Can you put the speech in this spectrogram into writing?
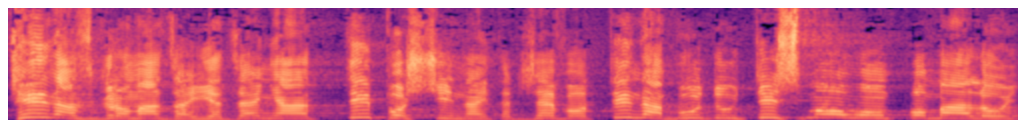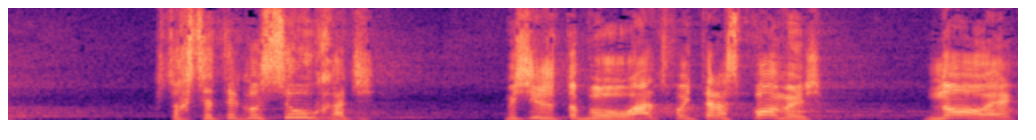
ty nazgromadzaj jedzenia, ty pościnaj te drzewo, ty nabuduj, ty smołą pomaluj. Kto chce tego słuchać? Myślisz, że to było łatwo i teraz pomyśl. Noe,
